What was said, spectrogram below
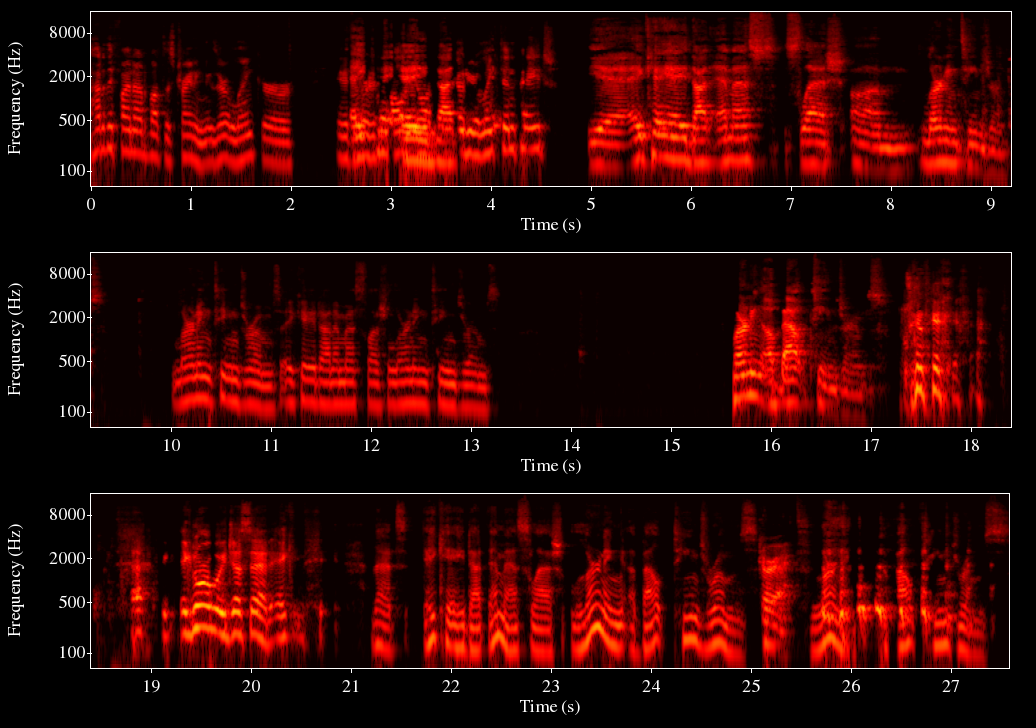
How do they find out about this training? Is there a link or anything? AKA or dot, go to your LinkedIn page. Yeah, aka.ms slash um learning teams rooms. Learning teams rooms. aka.ms slash learning teams rooms. Learning about teams rooms. Ignore what we just said. That's aka.ms slash learning about Teams rooms. Correct. Learning about Teams rooms.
